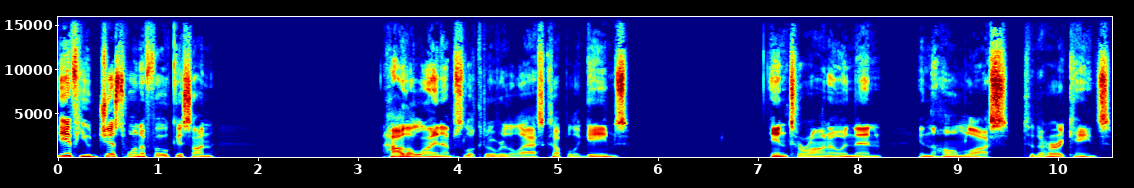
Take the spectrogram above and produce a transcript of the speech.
If you just want to focus on how the lineups looked over the last couple of games in Toronto and then in the home loss to the Hurricanes.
